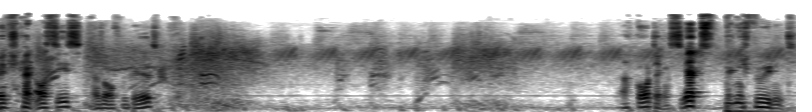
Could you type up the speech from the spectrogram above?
Wirklichkeit aussiehst, also auf dem Bild. Ach Gotenks, jetzt bin ich wütend.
